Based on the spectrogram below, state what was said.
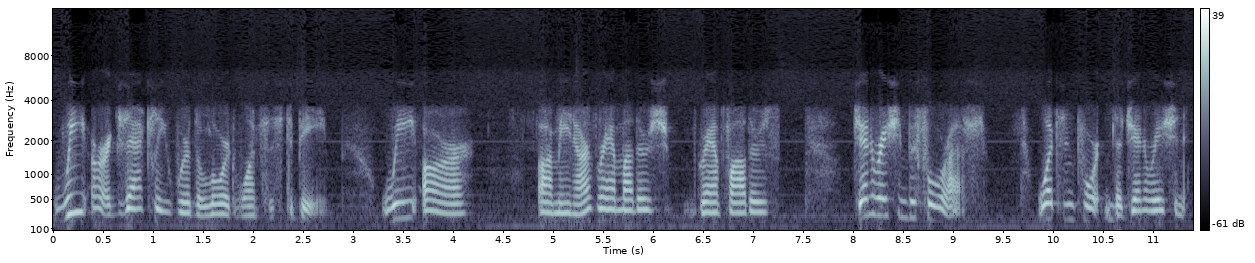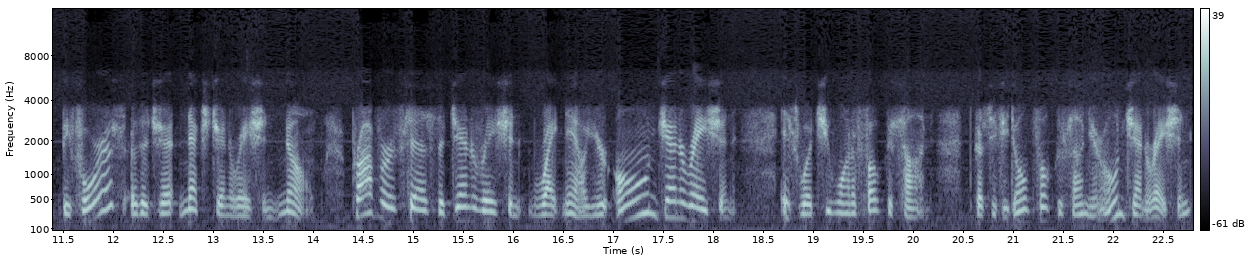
We are exactly where the Lord wants us to be. We are, I mean, our grandmothers, grandfathers, generation before us what's important, the generation before us or the ge- next generation? No. Proverbs says the generation right now, your own generation, is what you want to focus on. Because if you don't focus on your own generation,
